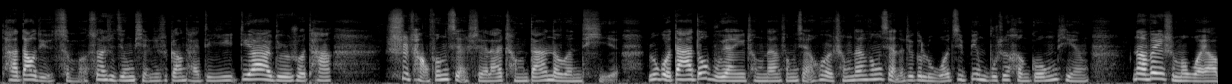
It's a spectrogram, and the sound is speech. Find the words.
它到底怎么算是精品？这是刚才第一，第二就是说它市场风险谁来承担的问题。如果大家都不愿意承担风险，或者承担风险的这个逻辑并不是很公平，那为什么我要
